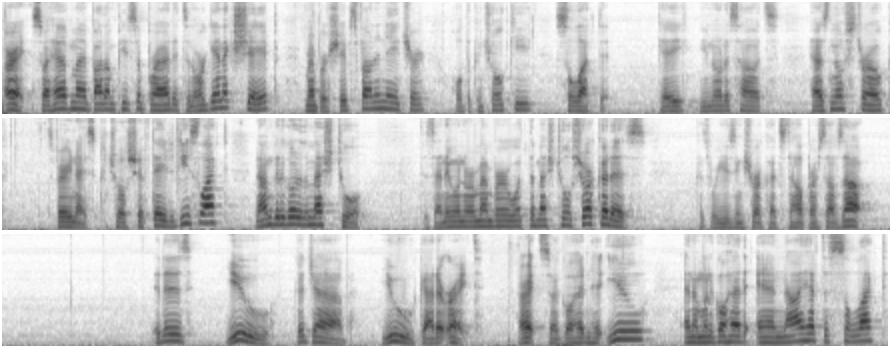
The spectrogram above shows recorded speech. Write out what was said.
All right, so I have my bottom piece of bread. It's an organic shape. Remember, shapes found in nature. Hold the Control key, select it. Okay, you notice how it has no stroke. It's very nice. Control Shift A to deselect. Now I'm going to go to the Mesh tool. Does anyone remember what the Mesh tool shortcut is? Because we're using shortcuts to help ourselves out. It is U. Good job. You got it right. All right, so I go ahead and hit U, and I'm going to go ahead and now I have to select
